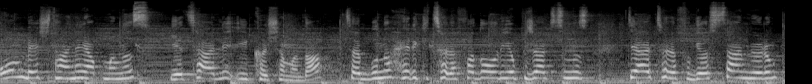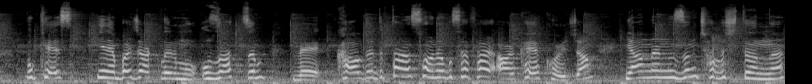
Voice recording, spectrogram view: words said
15 tane yapmanız yeterli ilk aşamada. Tabi bunu her iki tarafa doğru yapacaksınız. Diğer tarafı göstermiyorum. Bu kez yine bacaklarımı uzattım ve kaldırdıktan sonra bu sefer arkaya koyacağım. Yanlarınızın çalıştığını,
